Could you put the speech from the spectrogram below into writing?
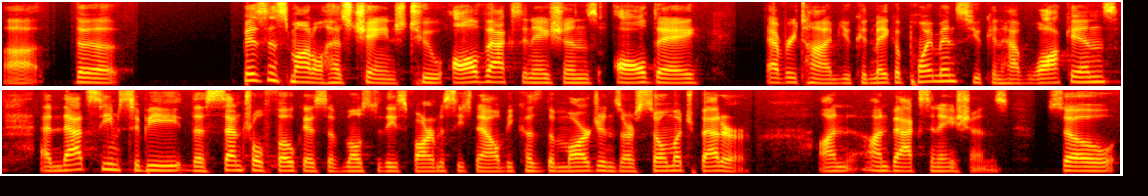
uh, the business model has changed to all vaccinations all day every time. You can make appointments, you can have walk ins, and that seems to be the central focus of most of these pharmacies now because the margins are so much better on, on vaccinations. So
